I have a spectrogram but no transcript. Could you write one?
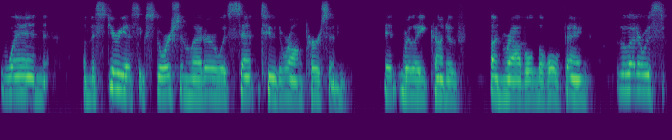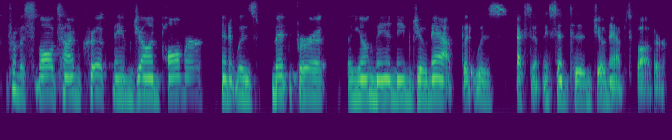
when a mysterious extortion letter was sent to the wrong person. It really kind of unraveled the whole thing. The letter was from a small time crook named John Palmer, and it was meant for a, a young man named Joe Knapp, but it was accidentally sent to Joe Knapp's father,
